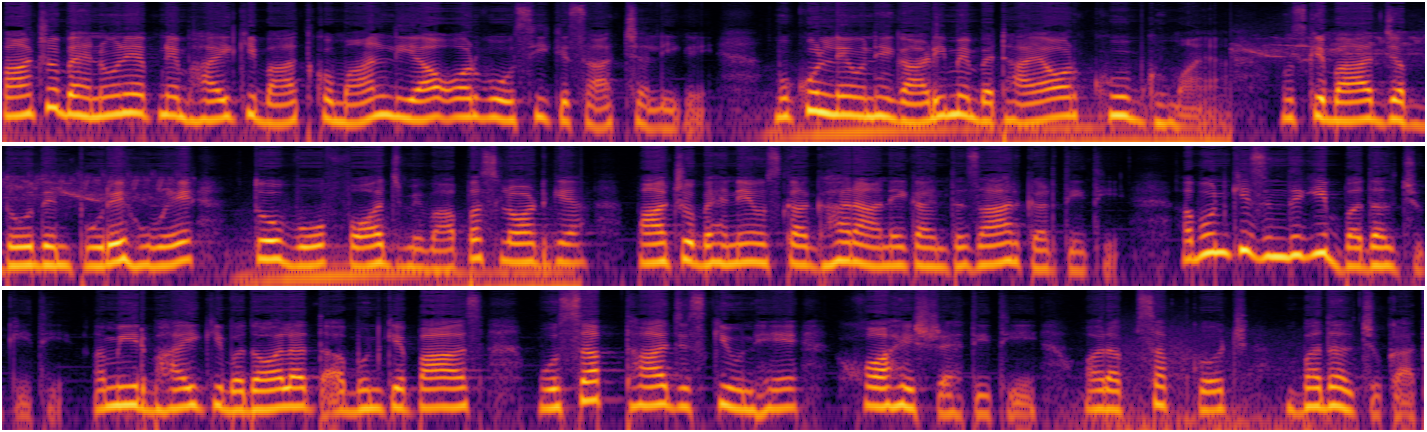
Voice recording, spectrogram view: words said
पाँचों बहनों ने अपने भाई की बात को मान लिया और वो उसी के साथ चली गई। मुकुल ने उन्हें गाड़ी में बैठाया और खूब घुमाया। उसके बाद जब दो दिन पूरे हुए तो वो फौज में वापस लौट गया। पाँचों बहनें उसका घर आने का इंतज़ार करती थी। अब उनकी ज़िंदगी बदल चुकी थी। अमीर भाई की बदौलत अब उनके पास वो सब था जिसकी उन्हें ख्वाहिश रहती थी और अब सब कुछ बदल चुका था।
